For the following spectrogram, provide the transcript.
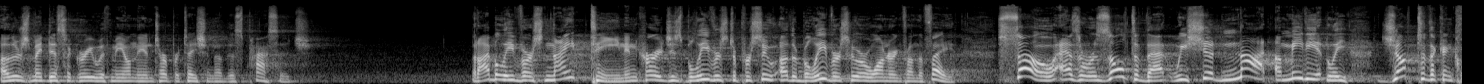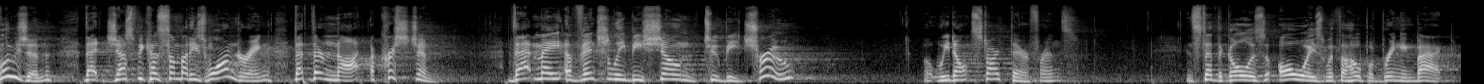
Others may disagree with me on the interpretation of this passage. But I believe verse 19 encourages believers to pursue other believers who are wandering from the faith. So, as a result of that, we should not immediately jump to the conclusion that just because somebody's wandering, that they're not a Christian. That may eventually be shown to be true, but we don't start there, friends. Instead, the goal is always with the hope of bringing back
